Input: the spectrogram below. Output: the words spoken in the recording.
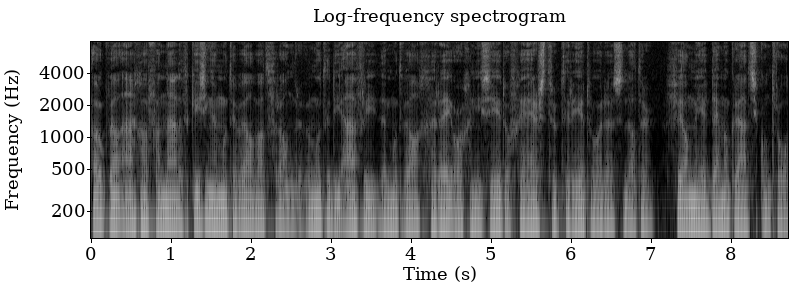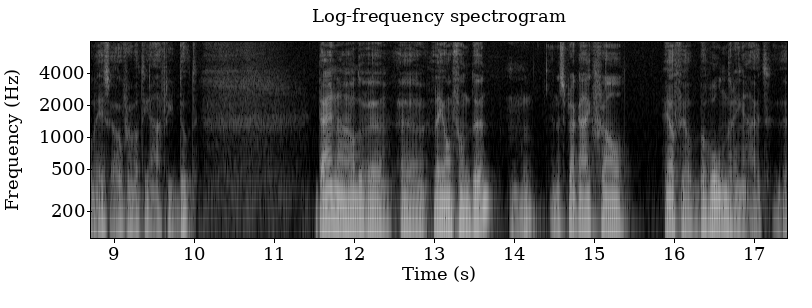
ook wel aangaf van na de verkiezingen moet er wel wat veranderen. We moeten die AVRI, er moet wel gereorganiseerd of geherstructureerd worden, zodat er veel meer democratische controle is over wat die AVRI doet. Daarna hadden we uh, Leon van Dun. Mm -hmm. En dat sprak eigenlijk vooral heel veel bewondering uit uh,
